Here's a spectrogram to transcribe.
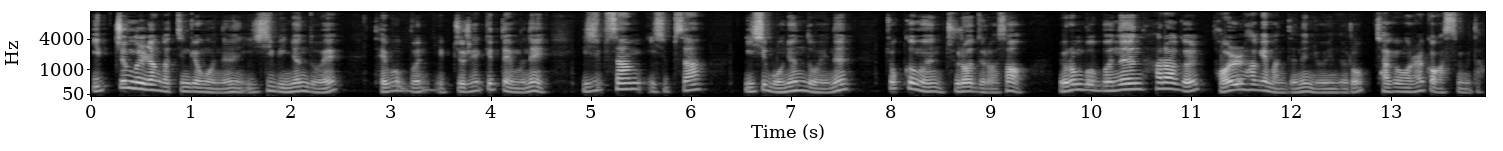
입주 물량 같은 경우는 22년도에 대부분 입주를 했기 때문에 23, 24, 25년도에는 조금은 줄어들어서 이런 부분은 하락을 덜 하게 만드는 요인으로 작용을 할 것 같습니다.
